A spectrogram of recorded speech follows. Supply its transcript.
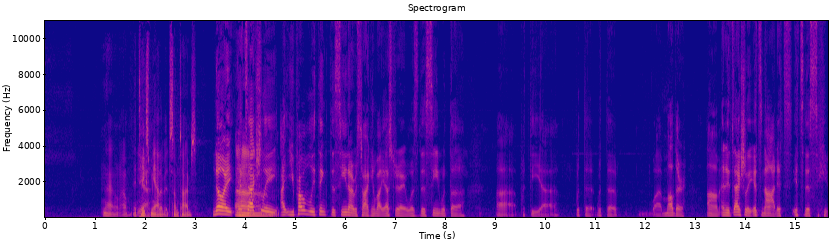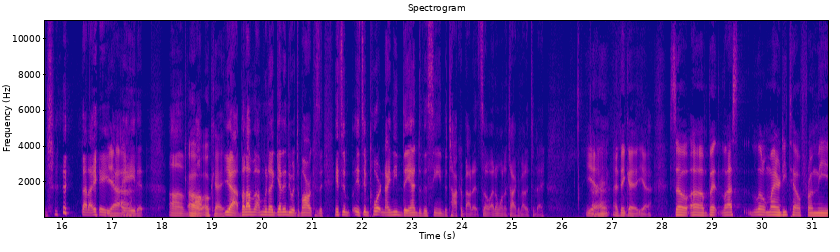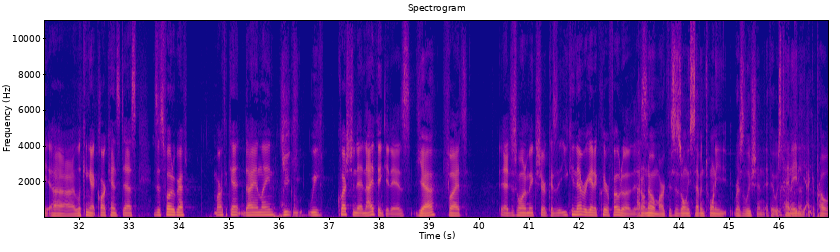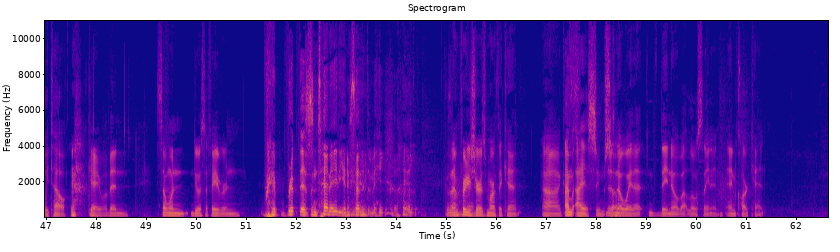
I don't know. It takes Yeah. me out of it sometimes. No, I, it's Um, actually I, you probably think the scene I was talking about yesterday was this scene with the uh, with the uh, with the with the uh, mother, um, and it's actually it's not. It's it's this scene that I hate. Yeah. I hate it. Um, Oh, I'll- okay. Yeah, but I'm I'm gonna get into it tomorrow because it, it's it's important. I need the end of the scene to talk about it, so I don't want to talk about it today. Yeah, Alright. I think, uh, yeah. So, uh, but last little minor detail from me uh, looking at Clark Kent's desk is this photograph Martha Kent, Diane Lane? You- we questioned it, and I think it is, Yeah, but I just want to make sure because you can never get a clear photo of this. I don't know, Mark. This is only 720 resolution. If it was 1080, I could probably tell. Okay, well then, someone do us a favor and rip, rip this in 1080 and send it to me. because I'm pretty Oh, man. sure it's Martha Kent. Uh, 'cause I'm, I assume there's so. There's no way that they know about Lois Lane and, and Clark Kent.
